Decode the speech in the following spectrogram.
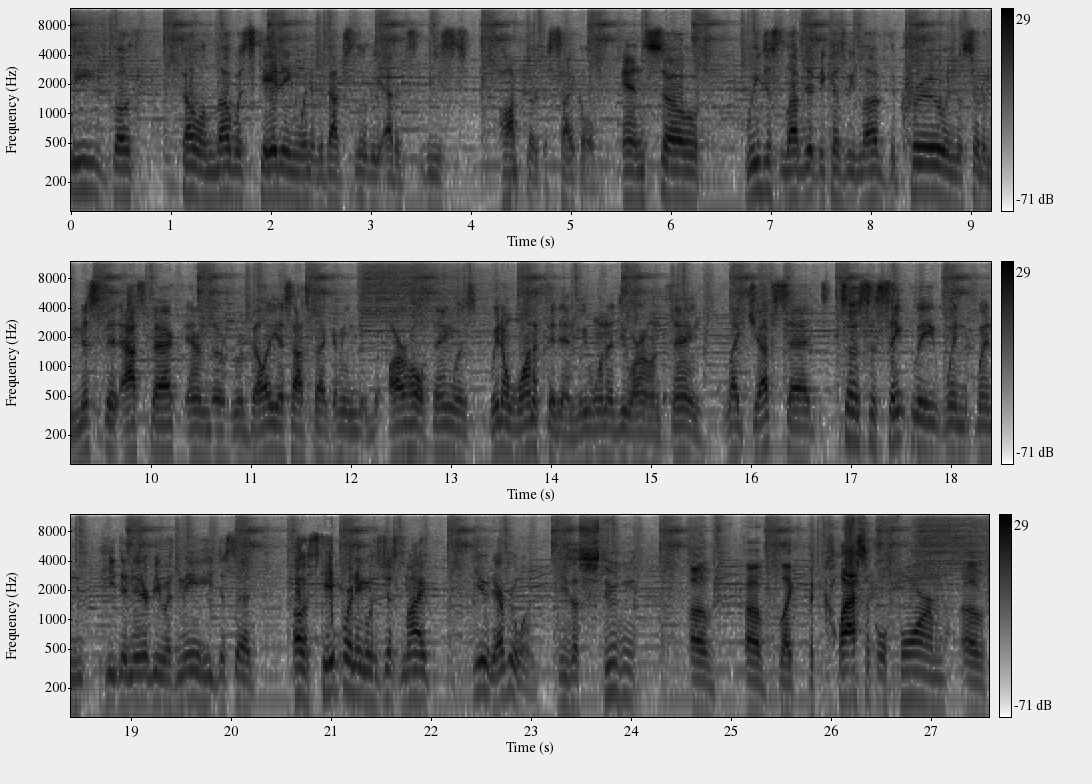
we both fell in love with skating when it was absolutely at its least popular cycle. And so we just loved it because we loved the crew and the sort of misfit aspect and the rebellious aspect. I mean, our whole thing was we don't want to fit in. We want to do our own thing. Like Jeff said so succinctly when when he did an interview with me, he just said, "Oh, skateboarding was just my to everyone." He's a student of of like the classical form of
